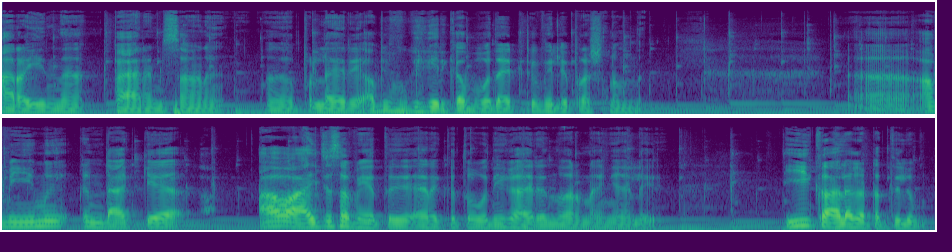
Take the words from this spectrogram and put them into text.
അറിയുന്ന പാരൻസാണ് പിള്ളേരെ അഭിമുഖീകരിക്കാൻ പോകുന്ന ഏറ്റവും വലിയ പ്രശ്നം എന്ന്. ആ മീമ് ഉണ്ടാക്കിയ ആ വായിച്ച സമയത്ത് എനിക്ക് തോന്നിയ കാര്യം എന്ന് പറഞ്ഞു കഴിഞ്ഞാൽ ഈ കാലഘട്ടത്തിലും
